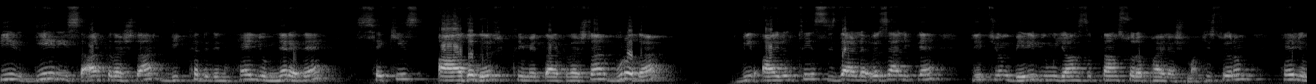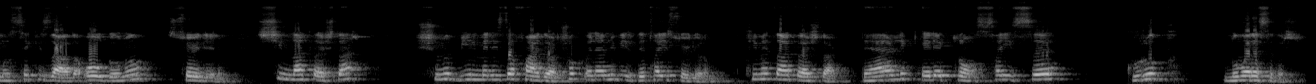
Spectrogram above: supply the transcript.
Bir diğeri ise arkadaşlar dikkat edin helyum nerede? 8A'dadır kıymetli arkadaşlar. Burada bir ayrıntıyı sizlerle özellikle lityum berilyumu yazdıktan sonra paylaşmak istiyorum. Helyumun 8A'da olduğunu söyleyelim. Şimdi arkadaşlar şunu bilmenizde fayda var. Çok önemli bir detayı söylüyorum. Kıymetli arkadaşlar, değerlik elektron sayısı grup numarasıdır.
